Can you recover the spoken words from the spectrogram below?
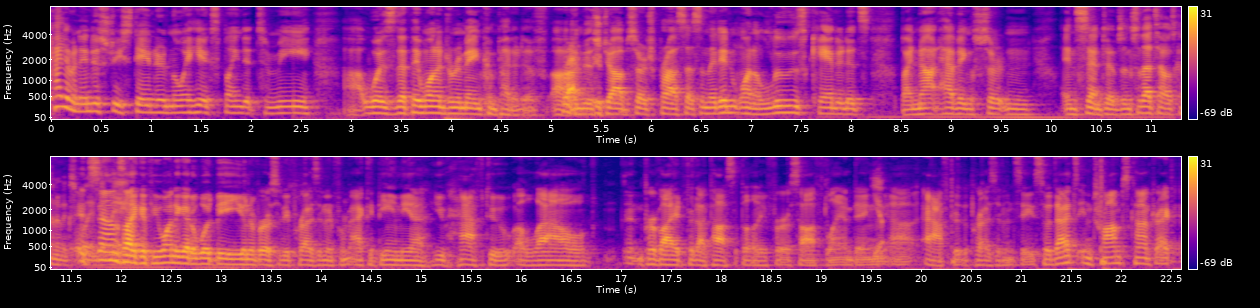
Kind of an industry standard, and the way he explained it to me uh, was that they wanted to remain competitive uh, in this job search process, and they didn't want to lose candidates by not having certain incentives. And so that's how it's kind of explained. It sounds like if you want to get a would-be university president from academia, you have to allow and provide for that possibility for a soft landing Yep. uh, after the presidency. So that's in Tromp's contract.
